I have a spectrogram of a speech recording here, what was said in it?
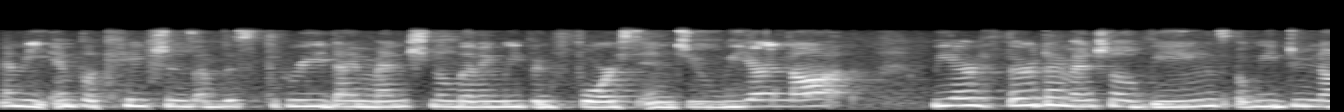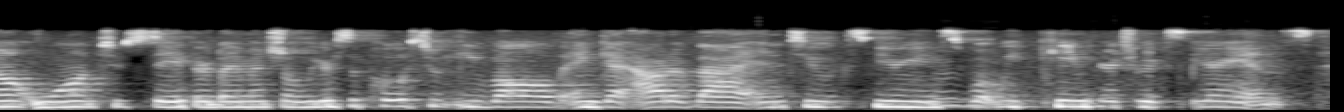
and the implications of this three-dimensional living we've been forced into we are not we are third dimensional beings, but we do not want to stay third dimensional. We are supposed to evolve and get out of that and to experience mm-hmm. what we came here to experience.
